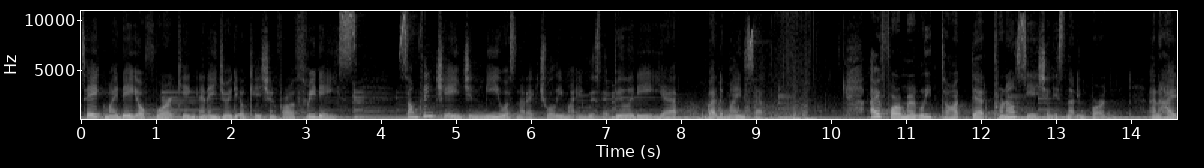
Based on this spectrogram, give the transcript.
take my day of working and enjoy the occasion for three days. Something changed in me was not actually my English ability yet, but the mindset. I formerly thought that pronunciation is not important, and I,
